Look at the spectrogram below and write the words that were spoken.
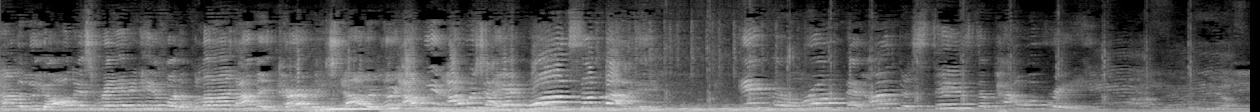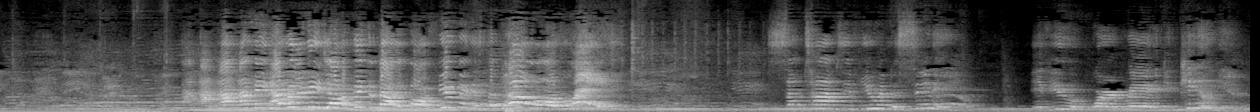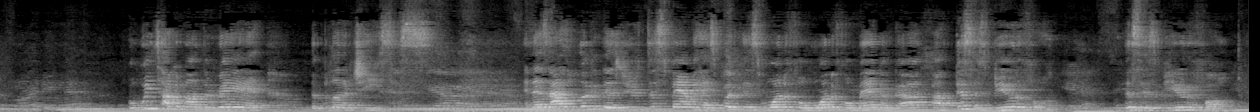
Hallelujah. All this red in here for the blood. I'm encouraged. Hallelujah. I, mean, I wish I had one somebody in the room that understands the power of red. I, I, I mean, I really need y'all to think about it for a few minutes. The power of red. Sometimes if you're in the city, if you wear red, it can kill you. But we talk about the red, the blood of Jesus. And as I look at this, you, this family has put this wonderful, wonderful man of God. Uh, this is beautiful. This is beautiful.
